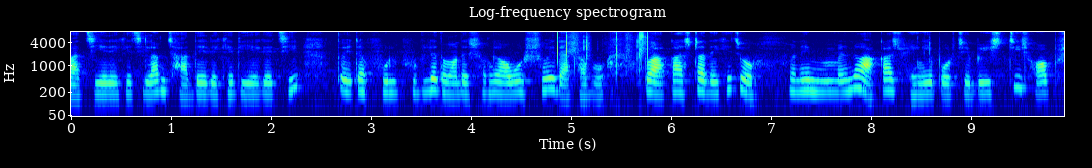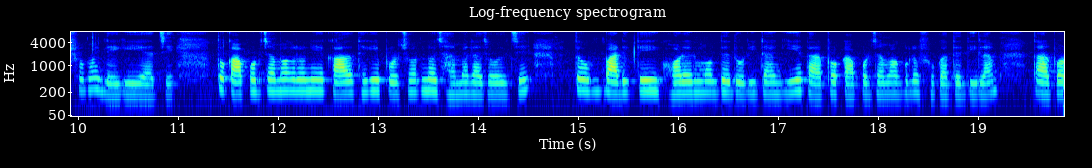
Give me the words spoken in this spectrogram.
বাঁচিয়ে রেখেছিলাম, ছাদে রেখে দিয়ে গেছি। তো এটা ফুল ফুটলে তোমাদের সঙ্গে অবশ্যই দেখাবো। তো আকাশটা দেখেছ? মানে মানে আকাশ ভেঙে পড়ছে, বৃষ্টি সব সময় লেগেই আছে। তো কাপড় জামাগুলো নিয়ে কাল থেকে প্রচণ্ড ঝামেলা চলছে। তো বাড়িতেই ঘরের মধ্যে দড়ি টাঙিয়ে তারপর কাপড় জামাগুলো শুকাতে দিলাম। তারপর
